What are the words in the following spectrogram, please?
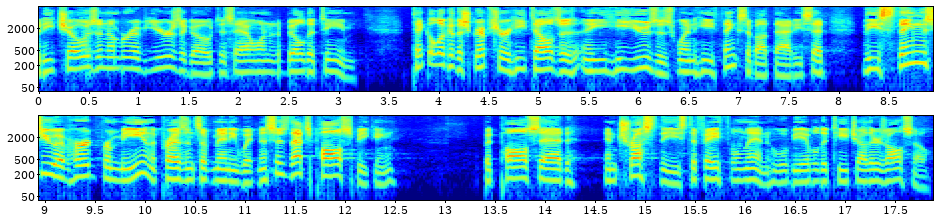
but he chose a number of years ago to say, I wanted to build a team. Take a look at the scripture he tells us, he uses when he thinks about that. He said, These things you have heard from me in the presence of many witnesses. That's Paul speaking. But Paul said, Entrust these to faithful men who will be able to teach others also.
